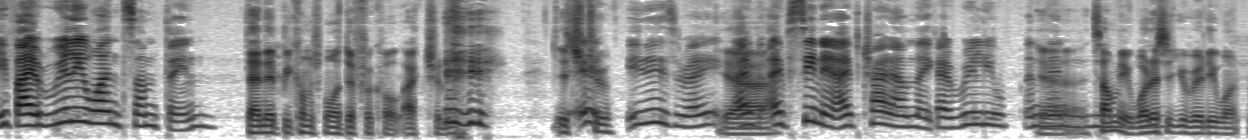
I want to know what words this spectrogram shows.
if I really want something, Then it becomes more difficult. Actually, it's It- true. It is right. Yeah. I've I've seen it. I've tried. I'm like I really and yeah. then Tell me, what is it mm. you really want?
